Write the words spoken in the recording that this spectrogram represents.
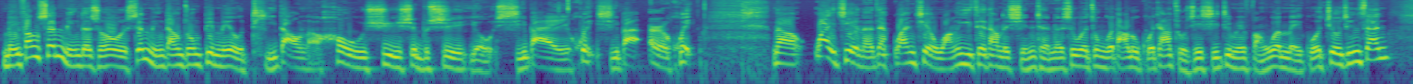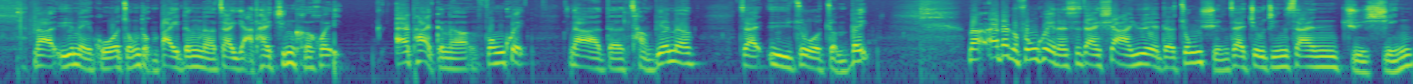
美方声明的时候，声明当中并没有提到呢后续是不是有习拜会、习拜二会。那外界呢在关切王毅这趟的行程呢，是为中国大陆国家主席习近平访问美国旧金山，那与美国总统拜登呢在亚太经合会 APEC 呢峰会那的场边呢在预做准备。那 APEC 峰会呢是在下月的中旬在旧金山举行。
